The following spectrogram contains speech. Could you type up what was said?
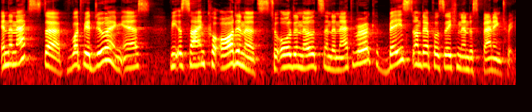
In the next step, what we're doing is we assign coordinates to all the nodes in the network based on their position in the spanning tree.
